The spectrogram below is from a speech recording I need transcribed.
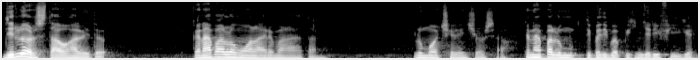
jadi lu harus tahu hal itu. Kenapa lu mau lari maraton? Lu mau challenge yourself. Kenapa lu tiba-tiba bikin jadi vegan?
